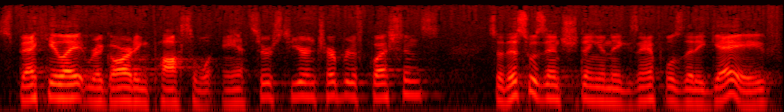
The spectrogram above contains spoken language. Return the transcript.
speculate regarding possible answers to your interpretive questions. So this was interesting in the examples that he gave.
